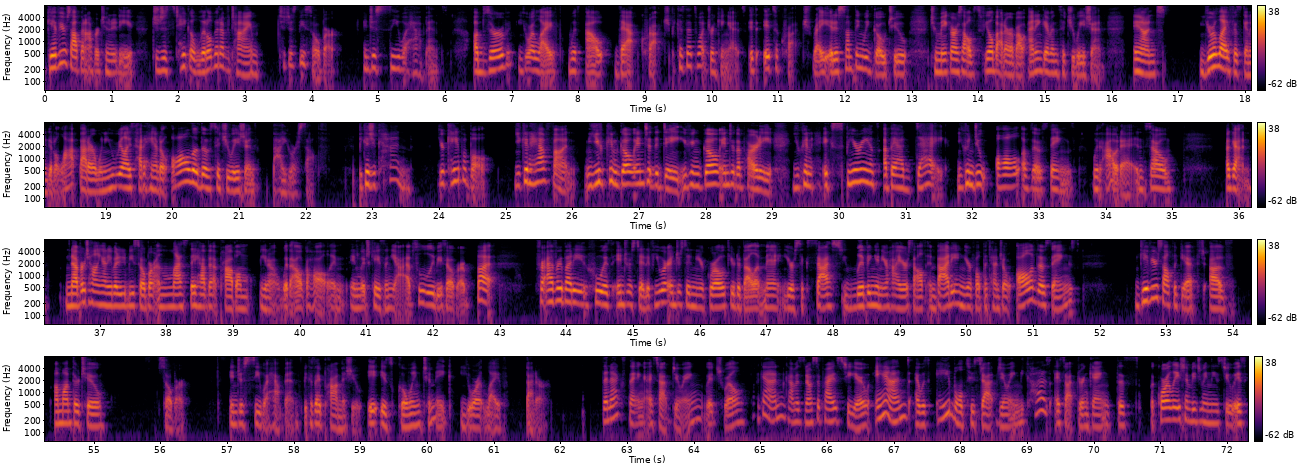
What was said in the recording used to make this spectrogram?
Give yourself an opportunity to just take a little bit of time to just be sober and just see what happens. Observe your life without that crutch because that's what drinking is. It's, it's a crutch, right? It is something we go to to make ourselves feel better about any given situation. And your life is going to get a lot better when you realize how to handle all of those situations by yourself because you can. You're capable. You can have fun. You can go into the date. You can go into the party. You can experience a bad day. You can do all of those things without it. And so, again, never telling anybody to be sober unless they have that problem, you know, with alcohol, in, in which case, and yeah, absolutely be sober. But for everybody who is interested, if you are interested in your growth, your development, your success, living in your higher self, embodying your full potential, all of those things, give yourself a gift of a month or two sober and just see what happens because I promise you, it is going to make your life better. The next thing I stopped doing, which will again come as no surprise to you, and I was able to stop doing because I stopped drinking. This the correlation between these two is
